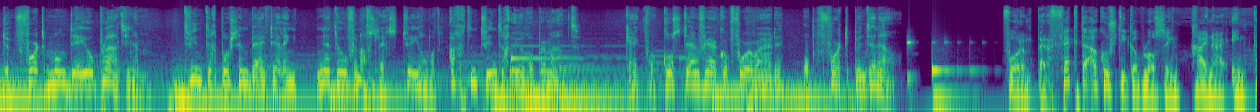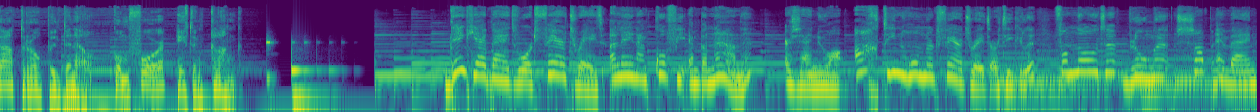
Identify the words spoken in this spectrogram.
De Ford Mondeo Platinum. 20% bijtelling netto vanaf slechts 228 euro per maand. Kijk voor kosten en verkoopvoorwaarden op Ford.nl. Voor een perfecte akoestiekoplossing ga je naar incatro.nl. Comfort heeft een klank. Denk jij bij het woord Fairtrade alleen aan koffie en bananen? Er zijn nu al 1800 Fairtrade-artikelen... van noten, bloemen, sap en wijn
